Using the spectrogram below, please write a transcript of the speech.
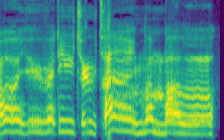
Are you ready to time rumble?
